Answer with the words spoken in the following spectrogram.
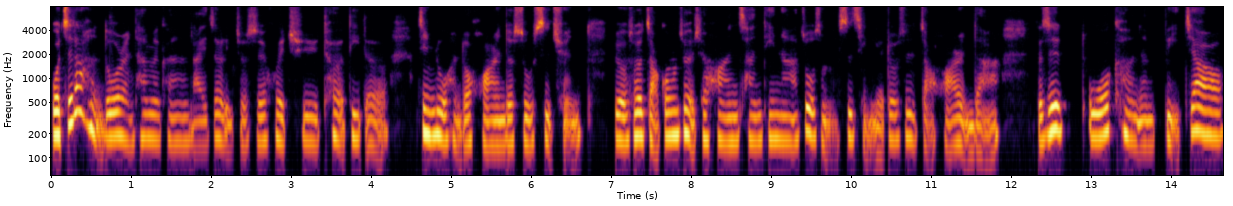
我知道很多人，他们可能来这里就是会去特地的进入很多华人的舒适圈，比如说找工作也去华人餐厅啊，做什么事情也都是找华人的啊。可是我可能比较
